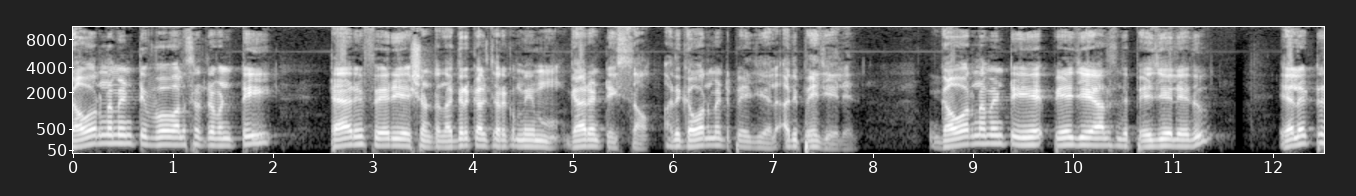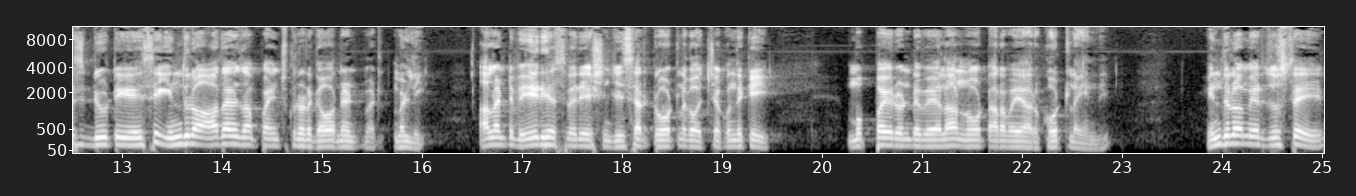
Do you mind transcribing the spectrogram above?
గవర్నమెంట్ ఇవ్వవలసినటువంటి టారిఫ్ వేరియేషన్ ఉంటుంది. అగ్రికల్చర్కు మేము గ్యారంటీ ఇస్తాం. అది గవర్నమెంట్ పే చేయాలి. అది పే చేయలేదు. గవర్నమెంట్ పే చేయాల్సింది పే చేయలేదు. ఎలక్ట్రిసిటీ డ్యూటీ వేసి ఇందులో ఆదాయం సంపాదించుకున్నాడు గవర్నమెంట్ మళ్ళీ- మళ్ళీ. అలాంటి వేరియస్ వేరియేషన్ చేశారు. టోటల్గా వచ్చే కొందికి ముప్పై రెండు వేల నూట అరవై ఆరు కోట్లు అయింది ఇందులో మీరు చూస్తే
